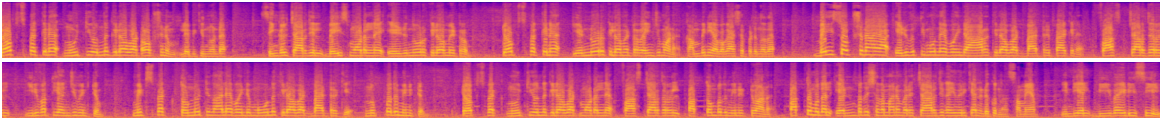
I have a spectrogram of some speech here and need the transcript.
ടോപ്പ് സ്പെക്കിന് നൂറ്റി ഒന്ന് കിലോ വാട്ട് ഓപ്ഷനും ലഭിക്കുന്നുണ്ട്. സിംഗിൾ ചാർജിൽ ബേസ് മോഡലിന് എഴുന്നൂറ് കിലോമീറ്ററും ടോപ്പ് സ്പെക്കിന് എണ്ണൂറ് കിലോമീറ്റർ റേഞ്ചുമാണ് കമ്പനി അവകാശപ്പെടുന്നത്. ബേസ് ഓപ്ഷനായ എഴുപത്തിമൂന്ന് പോയിന്റ് ആറ് കിലോ വാട്ട് ബാറ്ററി പാക്കിന് ഫാസ്റ്റ് ചാർജറിൽ ഇരുപത്തിയഞ്ച് മിനിറ്റും മിഡ് സ്പെക് തൊണ്ണൂറ്റിനാല് പോയിന്റ് മൂന്ന് കിലോ വാട്ട് ബാറ്ററിക്ക് മുപ്പത് മിനിറ്റും ടോപ്പ് സ്പെക് നൂറ്റിയൊന്ന് കിലോ വാട്ട് മോഡലിന് ഫാസ്റ്റ് ചാർജറിൽ പത്തൊമ്പത് മിനിറ്റുമാണ് പത്ത് മുതൽ എൺപത് ശതമാനം വരെ ചാർജ് കൈവരിക്കാൻ എടുക്കുന്ന സമയം. ഇന്ത്യയിൽ ബി വൈ ഡി സിയിൽ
